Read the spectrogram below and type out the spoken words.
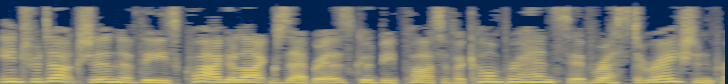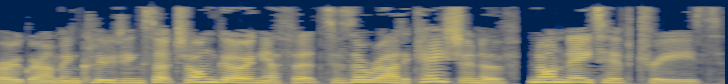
Introduction of these quagga-like zebras could be part of a comprehensive restoration program including such ongoing efforts as eradication of non-native trees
